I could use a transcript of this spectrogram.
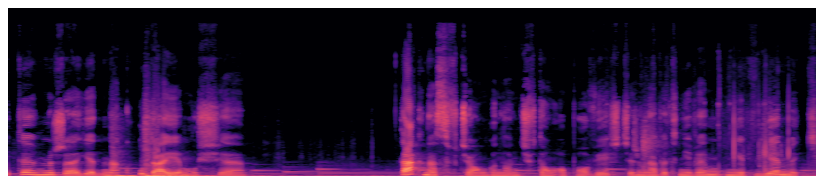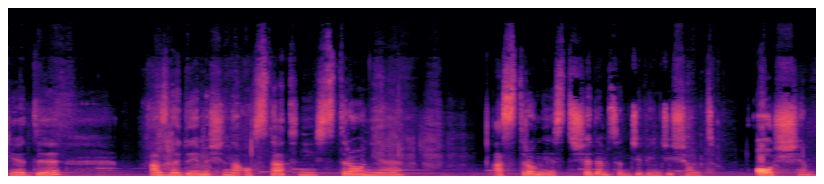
I tym, że jednak udaje mu się tak nas wciągnąć w tą opowieść, że nawet nie, wiem, nie wiemy kiedy, a znajdujemy się na ostatniej stronie, a stron jest 798,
